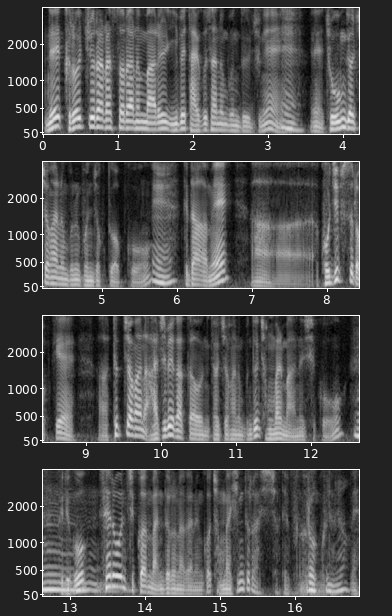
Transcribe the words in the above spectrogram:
내 그럴 줄 알았어라는 말을 입에 달고 사는 분들 중에 네. 예, 좋은 결정하는 분을 본 적도 없고 예. 그 다음에 아, 고집스럽게 아, 특정한 아집에 가까운 결정하는 분들 정말 많으시고 음. 그리고 새로운 직관 만들어 나가는 거 정말 힘들어 하시죠 대부분. 그렇군요. 네.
